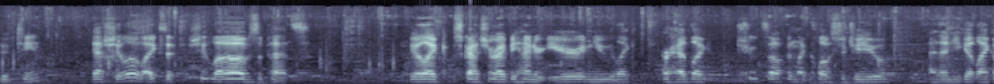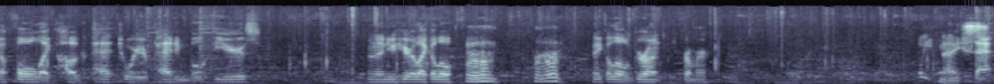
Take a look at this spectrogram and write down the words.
Fifteen. Yeah, Sheila likes it. She loves the pets. You're like scratching right behind her ear, and you like her head like shoots up and like closer to you, and then you get like a full like hug pet to where you're petting both ears, and then you hear like a little make a little grunt from her. Nice. That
